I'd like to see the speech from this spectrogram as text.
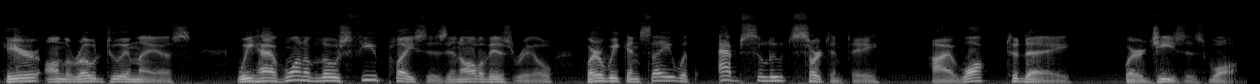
Here on the road to Emmaus, we have one of those few places in all of Israel where we can say with absolute certainty, I walk today where Jesus walked.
